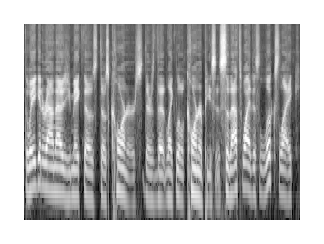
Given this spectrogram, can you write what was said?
the way you get around that is you make those those corners. There's the like little corner pieces. So that's why this looks like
